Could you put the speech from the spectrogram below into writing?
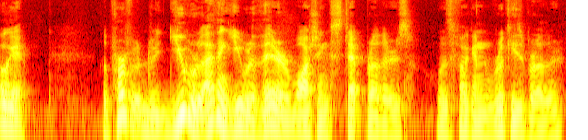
Okay, the perfect you were. I think you were there watching Step Brothers with fucking Rookie's brother.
